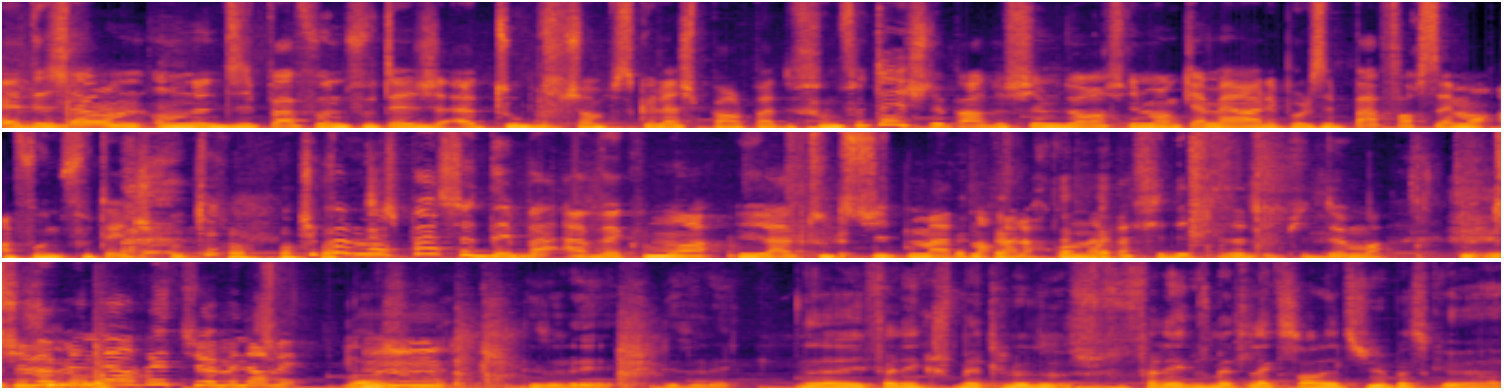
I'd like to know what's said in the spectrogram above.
Et déjà, on, on ne dit pas phone footage à tout bout de champ, parce que là, je parle pas de phone footage, je parle de film d'horreur filmé en caméra à l'épaule. C'est pas forcément un phone footage, ok Tu commences pas ce débat avec moi, là, tout de suite, maintenant, alors qu'on n'a pas fait d'épisode depuis deux mois. Tu vas m'énerver, tu vas m'énerver. Non, je, suis, je suis désolé, je suis désolé. Euh, il fallait que je mette le, il fallait que je mette l'accent là-dessus parce que.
